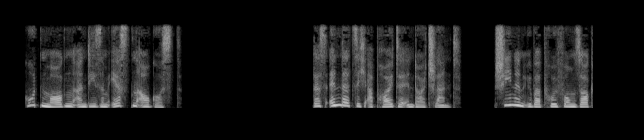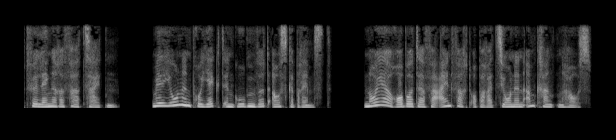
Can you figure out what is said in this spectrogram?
Guten Morgen an diesem 1. August. Das ändert sich ab heute in Deutschland. Schienenüberprüfung sorgt für längere Fahrzeiten. Millionenprojekt in Guben wird ausgebremst. Neuer Roboter vereinfacht Operationen am Krankenhaus.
